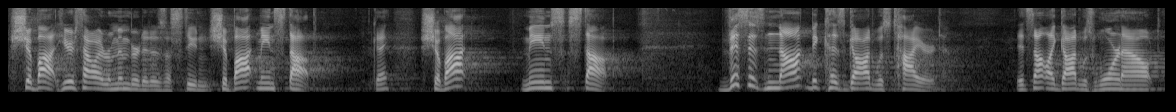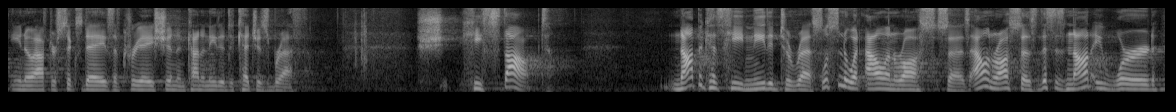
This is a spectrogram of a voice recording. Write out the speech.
Shabbat. Here's how I remembered it as a student Shabbat means stop. Okay? Shabbat means stop. This is not because God was tired. It's not like God was worn out, you know, after six days of creation and kind of needed to catch his breath. He stopped not because he needed to rest. Listen to what Allen Ross says. Allen Ross says this is not a word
